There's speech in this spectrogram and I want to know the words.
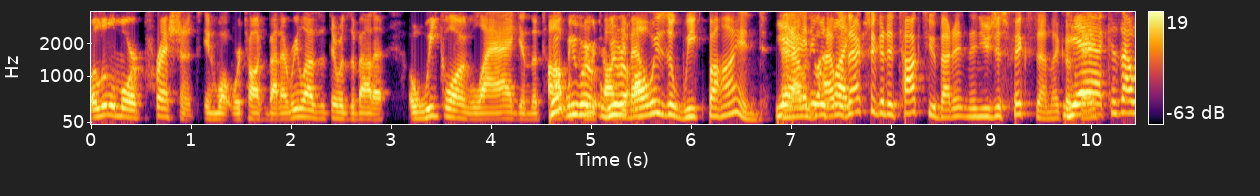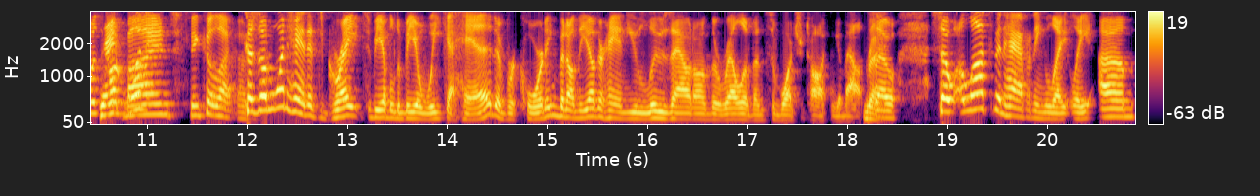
a little more prescient in what we're talking about. I realized that there was about a, a week long lag in the Well, topics we were we were about. always a week behind. Yeah, and I was, was I was actually going to talk to you about it, and then you just fixed it. I'm like, okay, Yeah, because I was great on one, minds think alike. because on one hand it's great to be able to be a week ahead of recording, but on the other hand you lose out on the relevance of what you're talking about. Right. So so a lot's been happening lately. Um,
